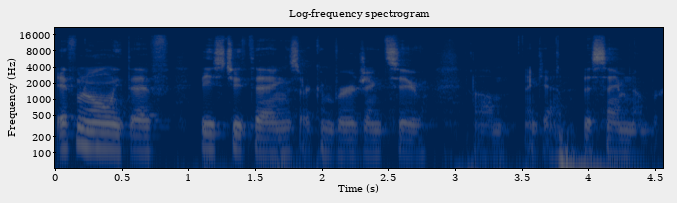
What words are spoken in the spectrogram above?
if and only if these two things are converging to, um, again, the same number.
